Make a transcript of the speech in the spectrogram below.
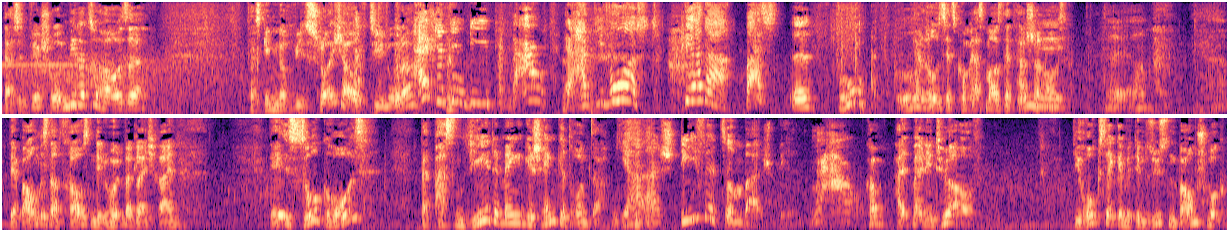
Da sind wir schon wieder zu Hause. Das ging doch wie Schläuche aufziehen, oder? Haltet den Dieb! Er hat die Wurst! Der da! Was? Äh, oh, oh. Ja los, jetzt komm erst mal aus der Tasche raus. Ja, ja. Der Baum ist noch draußen, den holen wir gleich rein. Der ist so groß, da passen jede Menge Geschenke drunter. ja, Stiefel zum Beispiel. Komm, halt mal die Tür auf. Die Rucksäcke mit dem süßen Baumschmuck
